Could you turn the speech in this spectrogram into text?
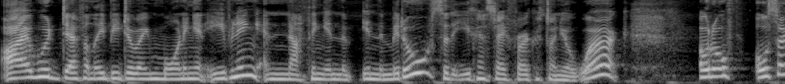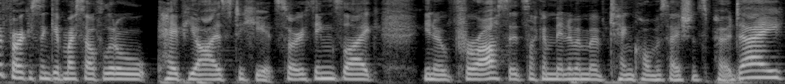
I would definitely be doing morning and evening and nothing in the, in the middle so that you can stay focused on your work. I would also focus and give myself little KPIs to hit. So things like, you know, for us, it's like a minimum of 10 conversations per day.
